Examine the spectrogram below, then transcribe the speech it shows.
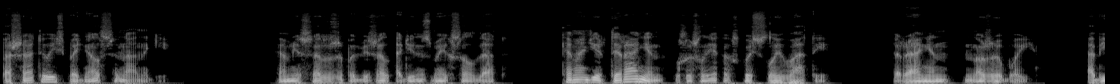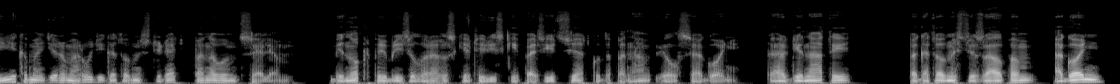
Пошатываясь, поднялся на ноги. Ко мне сразу же подбежал один из моих солдат. «Командир, ты ранен?» — услышал я, как сквозь слой ваты. «Ранен, но живой». Объяви командирам орудий готовность стрелять по новым целям. Бинокль приблизил вражеские артиллерийские позиции, откуда по нам велся огонь. Координаты. По готовности залпом. Огонь!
